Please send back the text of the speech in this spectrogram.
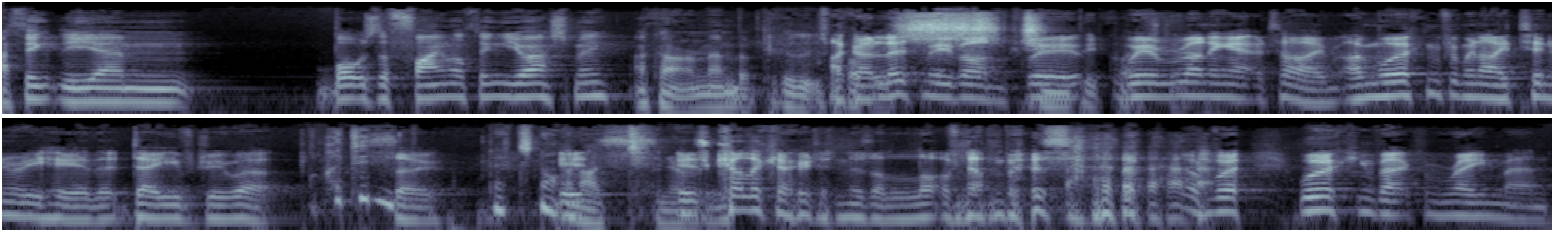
I think the. um what was the final thing you asked me? I can't remember because it's Okay, let's move on. We're, we're running out of time. I'm working from an itinerary here that Dave drew up. I didn't- So It's not an itinerary. It's color coded and there's a lot of numbers. Wor- working back from Rain Man.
